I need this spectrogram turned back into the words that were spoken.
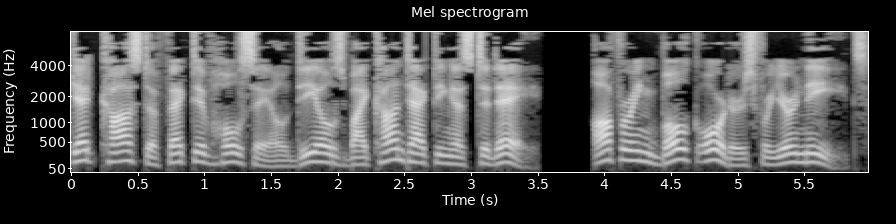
Get cost-effective wholesale deals by contacting us today, offering bulk orders for your needs.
